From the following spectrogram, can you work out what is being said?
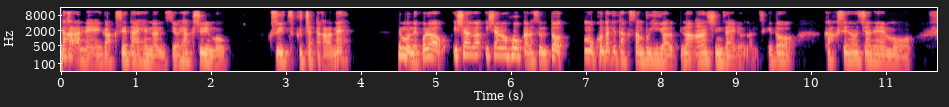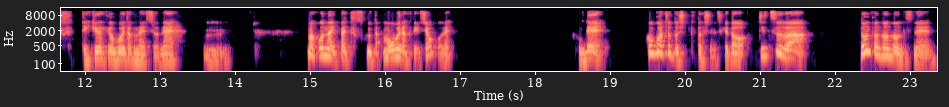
だからね、学生大変なんですよ。100種類も薬作っちゃったからね。でもね、これは医者が、医者の方からすると、もうこんだけたくさん武器があるっていうのは安心材料なんですけど、学生のうちはね、もう、できるだけ覚えたくないですよね。うん。まあ、こんないっぱい作った。もう覚えなくていいですよ、ここね。で、ここはちょっと知っててほしいんですけど、実は、どんどんどんどんですね、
